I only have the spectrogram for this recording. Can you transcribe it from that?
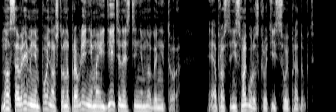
но со временем понял, что направление моей деятельности немного не то. Я просто не смогу раскрутить свой продукт.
